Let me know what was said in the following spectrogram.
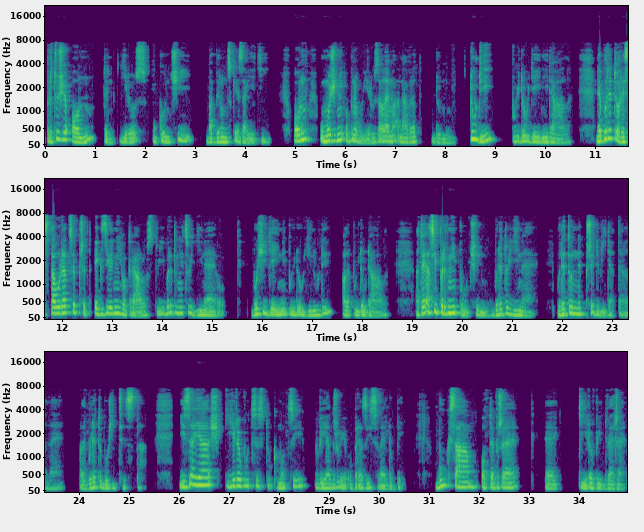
Protože on, ten Kýros, ukončí babylonské zajetí. On umožní obnovu Jeruzaléma a návrat domů. Tudy půjdou dějiny dál. Nebude to restaurace před exilního království, bude to něco jiného. Boží dějiny půjdou jinudy, ale půjdou dál. A to je asi první poučení. Bude to jiné. Bude to nepředvídatelné, ale bude to boží cesta. Izajáš Kýrovu cestu k moci vyjadřuje obrazy své doby. Bůh sám otevře Kýrovi dveře.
